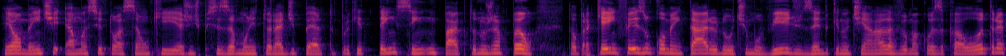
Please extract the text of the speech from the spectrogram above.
realmente é uma situação que a gente precisa monitorar de perto porque tem sim impacto no Japão. Então, para quem fez um comentário no último vídeo dizendo que não tinha nada a ver uma coisa com a outra,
